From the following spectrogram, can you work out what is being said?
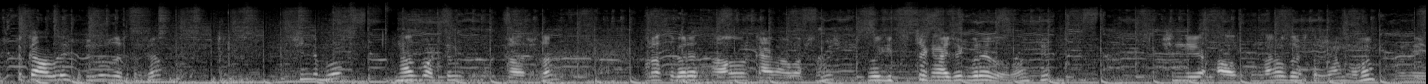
Üstü kaldı, üstünü uzatacağım. Şimdi bu naz baktım karşıdan. Burası böyle doğru kaymaya başlamış. Bu gittikçe kayacak buraya doğru. İçin Şimdi altından uzlaştıracağım bunu. Hani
